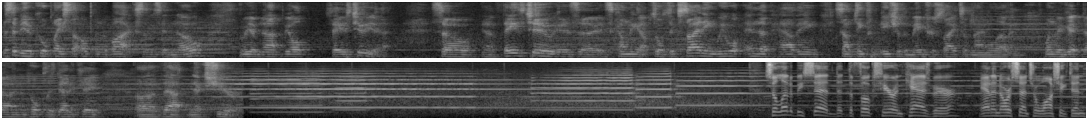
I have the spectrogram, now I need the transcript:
this would be a cool place to open the box. And we said, no, we have not built phase two yet. So you know, phase two is, uh, is coming up. So it's exciting. We will end up having something from each of the major sites of 9-11 when we get done and hopefully dedicate uh, that next year. So let it be said that the folks here in Cashmere and in north central Washington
